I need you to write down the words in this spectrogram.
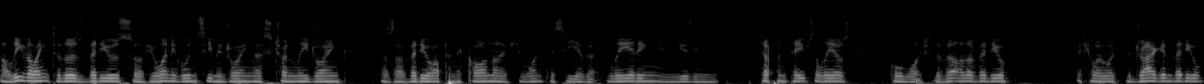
I'll leave a link to those videos, so if you want to go and see me drawing this Chun-Li drawing, there's a video up in the corner if you want to see about layering and using different types of layers. Go watch the other video. If you want to watch the dragon video,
